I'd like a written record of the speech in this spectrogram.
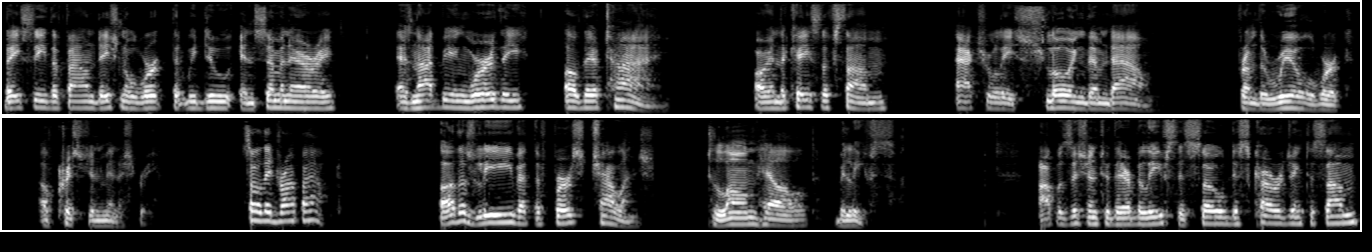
They see the foundational work that we do in seminary as not being worthy of their time, or in the case of some, actually slowing them down from the real work of Christian ministry. So they drop out. Others leave at the first challenge to long held beliefs. Opposition to their beliefs is so discouraging to some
